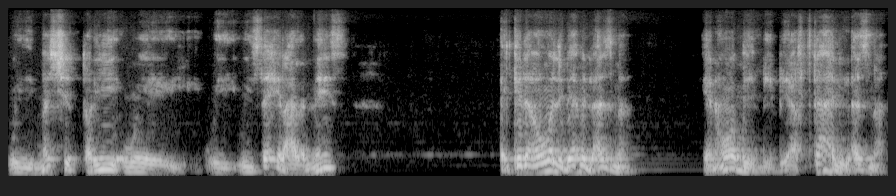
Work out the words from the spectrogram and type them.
ويمشي الطريق وي ويسهل على الناس. كده هو اللي بيعمل الأزمة. يعني هو بي بيفتعل الأزمة.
